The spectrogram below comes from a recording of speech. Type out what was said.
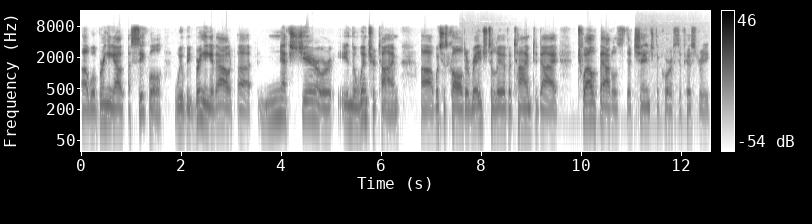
uh, will bringing out a sequel. We'll be bringing it out uh, next year or in the winter time, uh, which is called "A Rage to Live, A Time to Die: Twelve Battles That Changed the Course of History."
